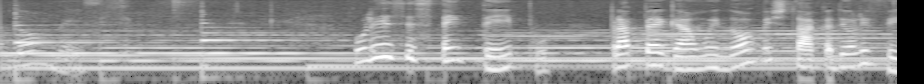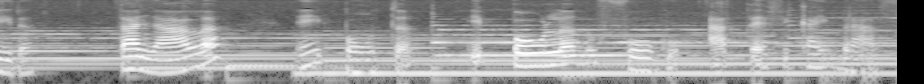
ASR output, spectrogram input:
adormece. Ulisses tem tempo para pegar uma enorme estaca de oliveira, talhá-la em ponta e pô-la no fogo até ficar em brasa.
